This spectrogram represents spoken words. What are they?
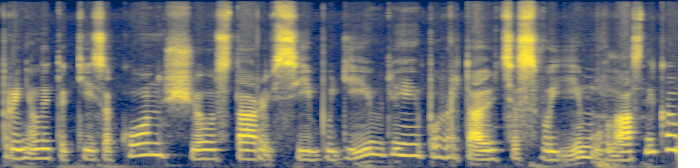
прийняли такий закон, що старі всі будівлі повертаються своїм власникам,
